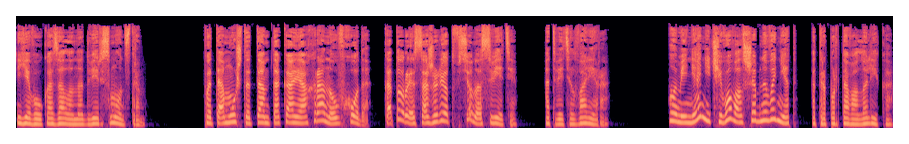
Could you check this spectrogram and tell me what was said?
Ева указала на дверь с монстром. «Потому что там такая охрана у входа, которая сожрет все на свете», — ответил Валера. «У меня ничего волшебного нет», — отрапортовала Лика.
